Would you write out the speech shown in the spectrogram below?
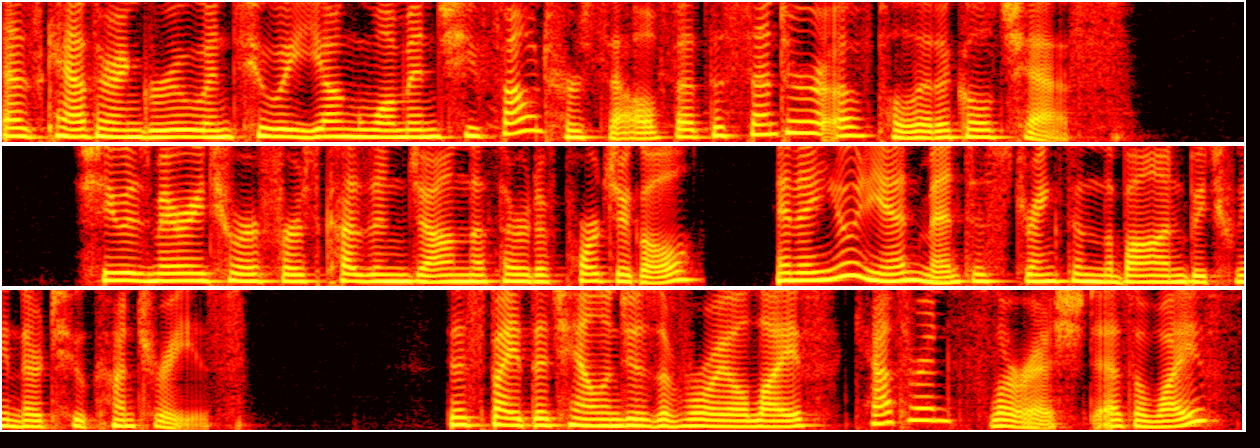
As Catherine grew into a young woman, she found herself at the center of political chess. She was married to her first cousin, John III of Portugal, in a union meant to strengthen the bond between their two countries. Despite the challenges of royal life, Catherine flourished as a wife,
